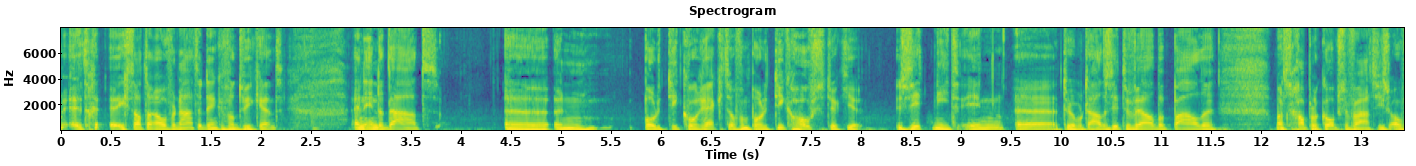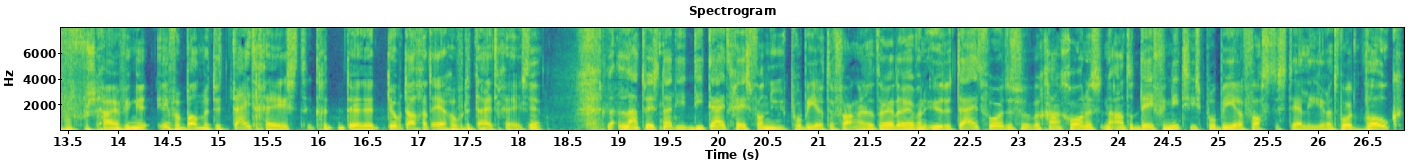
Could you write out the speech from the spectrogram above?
het, ik zat daarover na te denken van het weekend. En inderdaad, eh, een politiek correct of een politiek hoofdstukje zit niet in eh turbotaal. Er zitten wel bepaalde maatschappelijke observaties over verschuivingen in verband met de tijdgeest. Turbotaal gaat erg over de tijdgeest. Ja. La- Laten we eens naar die, die tijdgeest van nu proberen te vangen. Dat, daar hebben we een uur de tijd voor. Dus we we gaan gewoon eens een aantal definities proberen vast te stellen hier. Het woord woke,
